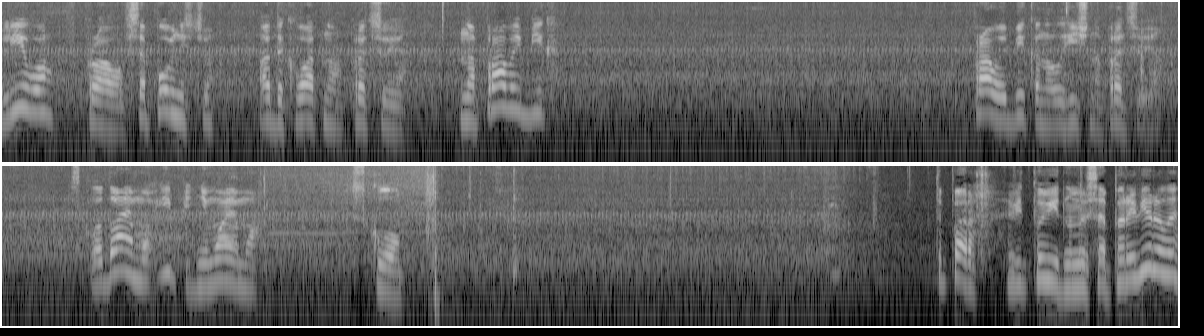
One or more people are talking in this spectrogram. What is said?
Вліво, вправо. Все повністю адекватно працює. На правий бік. Правий бік аналогічно працює. Складаємо і піднімаємо скло. Тепер, відповідно, ми все перевірили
